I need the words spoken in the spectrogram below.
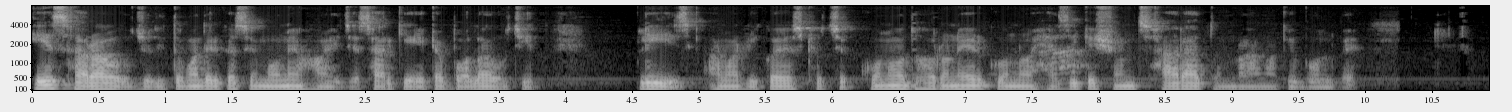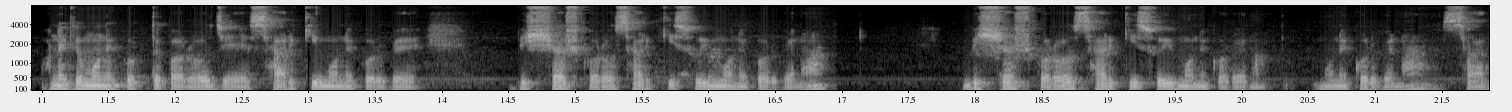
এছাড়াও যদি তোমাদের কাছে মনে হয় যে, স্যারকে এটা বলা উচিত প্লিজ আমার রিকোয়েস্ট হচ্ছে কোনো ধরনের কোনো হ্যাজিটেশন ছাড়া তোমরা আমাকে বলবে। অনেকে মনে করতে পারো যে, স্যার কি মনে করবে? বিশ্বাস করো, স্যার কিছুই মনে করবে না। বিশ্বাস করো, স্যার কিছুই মনে করবে না। মনে করবে না। স্যার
